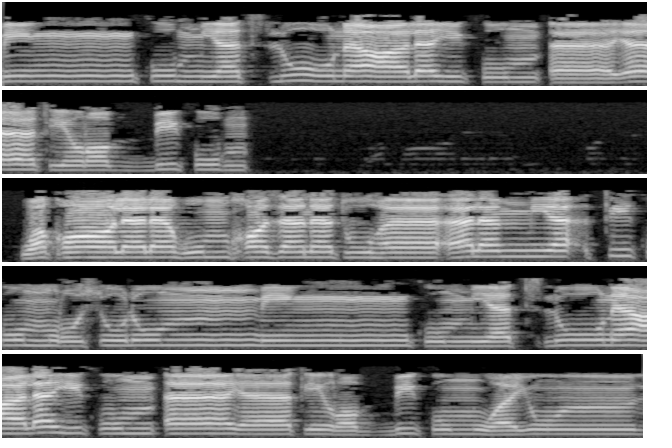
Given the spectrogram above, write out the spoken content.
مِّنكُمْ يَتْلُونَ عَلَيْكُمْ آيَاتِ رَبِّكُمْ ۗ وَقَالَ لَهُمْ خَزَنَتُهَا أَلَمْ يَأْتِكُمْ رُسُلٌ مِّنكُمْ يَتْلُونَ عَلَيْكُمْ آيَاتِ رَبِّكُمْ وَيُنذِرُونَكُمْ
